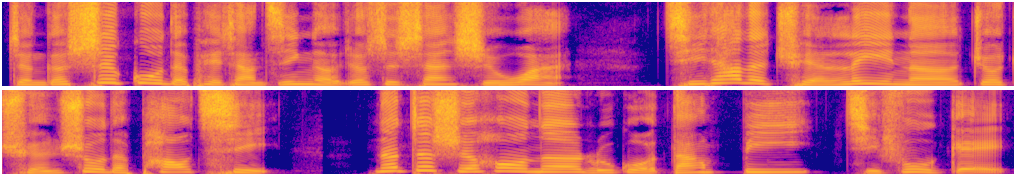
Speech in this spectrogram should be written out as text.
整个事故的赔偿金额就是三十万，其他的权利呢就全数的抛弃。那这时候呢，如果当 B 给付给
